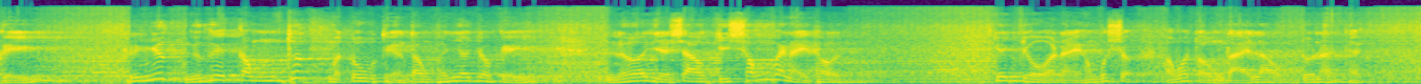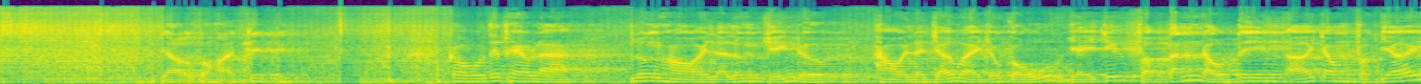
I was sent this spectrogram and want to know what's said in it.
kỹ. Thứ nhất, những cái công thức mà tu thiền tông phải nhớ cho kỹ. Nữa về sau chỉ sống cái này thôi. Cái chùa này không có không có tồn tại lâu. Tôi nói thật. Rồi, câu hỏi tiếp đi câu tiếp theo là luân hồi là luân chuyển được hồi là trở về chỗ cũ. Vậy chứ phật tánh đầu tiên ở trong phật giới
